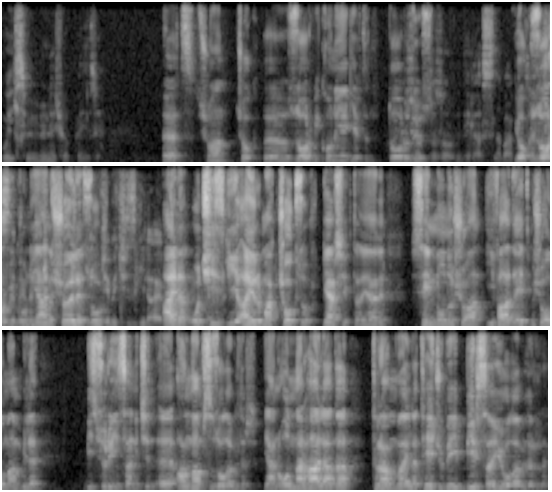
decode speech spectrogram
Bu ikisi birbirine çok benziyor. Evet, şu an çok e, zor bir konuya girdin. Doğru diyorsun. Çok da zor bir değil aslında. Bak, Yok, zor bir konu. Yani şöyle ince zor. bir çizgiyle ayrılıyor. Aynen o çizgiyi ayırmak çok zor. Gerçekten yani senin onu şu an ifade etmiş olman bile bir sürü insan için e, anlamsız olabilir. Yani onlar hala da travmayla tecrübeyi bir sayıyor olabilirler.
